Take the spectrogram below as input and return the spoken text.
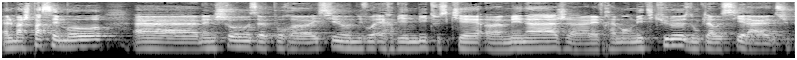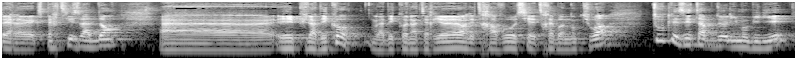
elle mâche pas ses mots. même chose pour ici au niveau Airbnb, tout ce qui est ménage, elle est vraiment méticuleuse. Donc là aussi, elle a une super expertise là-dedans. et puis la déco, la déco d'intérieur, les travaux aussi, elle est très bonne. Donc tu vois toutes les étapes de l'immobilier,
